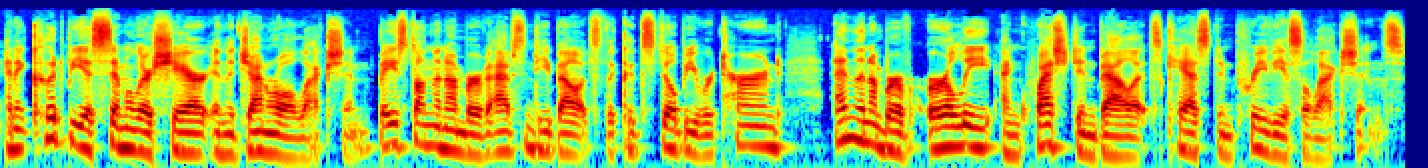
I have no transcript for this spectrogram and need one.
and it could be a similar share in the general election based on the number of absentee ballots that could still be returned and the number of early and question ballots cast in previous elections.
